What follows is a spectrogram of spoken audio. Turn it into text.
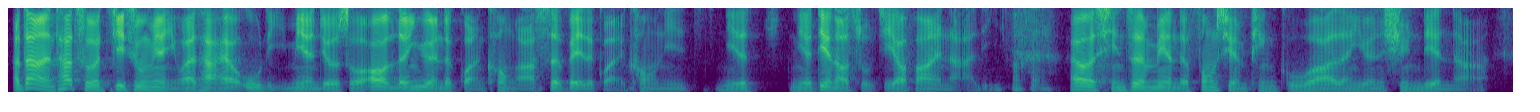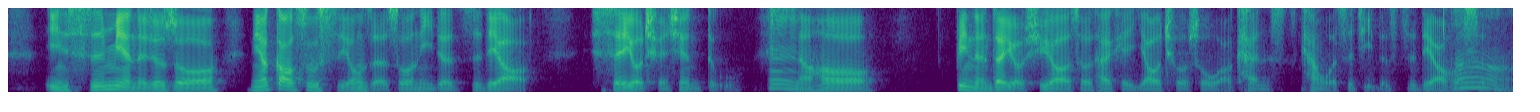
啊，当然，它除了技术面以外，它还有物理面，就是说，哦，人员的管控啊，设备的管控，你你的你的电脑主机要放在哪里？OK，还有行政面的风险评估啊，人员训练啊，隐私面的，就是说，你要告诉使用者说，你的资料谁有权限读，嗯，然后病人在有需要的时候，他可以要求说，我要看看我自己的资料或什么。Oh.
